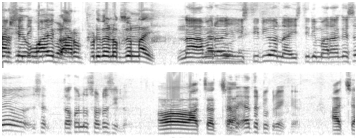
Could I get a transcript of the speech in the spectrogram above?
এদিক কি সেদিক ঘুরে ওয়াইফ আর পরিবারের লোকজন নাই? না আমার ওই স্ত্রীও না স্ত্রী মারা গেছে তখন ছোট ছিল। ও আচ্ছা আচ্ছা। এত- আচ্ছা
